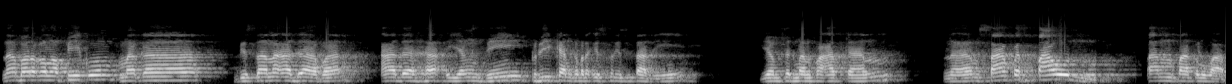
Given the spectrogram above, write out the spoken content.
nah barakallahu fikum, maka di sana ada apa? Ada hak yang diberikan kepada istri-istri tadi yang bisa dimanfaatkan, nah sampai setahun tanpa keluar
